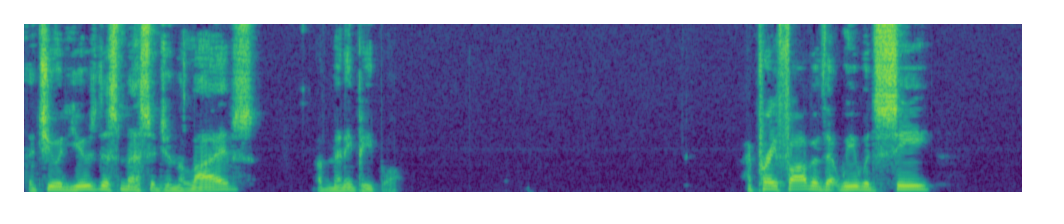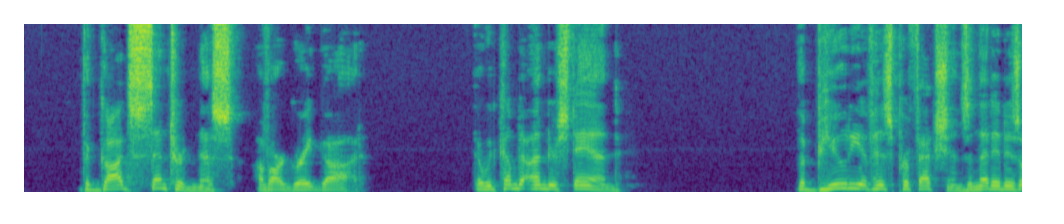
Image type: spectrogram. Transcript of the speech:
that you would use this message in the lives of many people. I pray, Father, that we would see the God centeredness of our great God that we'd come to understand the beauty of his perfections and that it is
